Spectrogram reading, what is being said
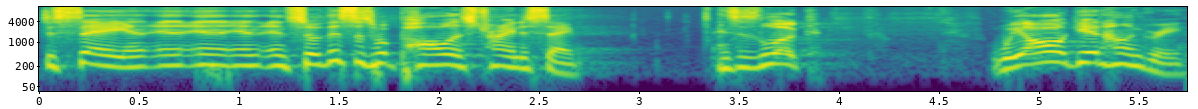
to say. And, and, and, and so this is what Paul is trying to say. He says, look, we all get hungry.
